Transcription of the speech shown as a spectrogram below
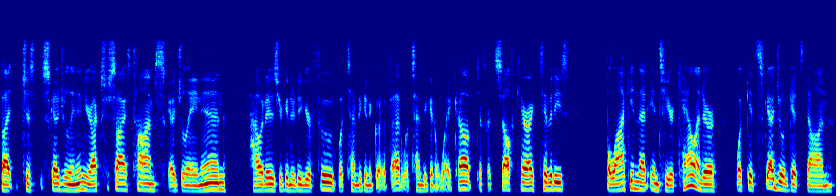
but just scheduling in your exercise time, scheduling in how it is you're going to do your food, what time you're going to go to bed, what time you're going to wake up, different self care activities, blocking that into your calendar. What gets scheduled gets done.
